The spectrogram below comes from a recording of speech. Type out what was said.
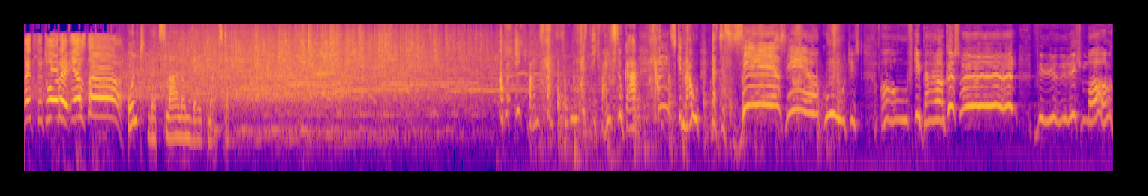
Letzte Tore. Erster. Und wird Slalom-Weltmeister. Aber ich weiß, dass es gut ist. Ich weiß sogar ganz genau, dass es sehr, sehr gut ist. Auf die Berge sehen will ich morgen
